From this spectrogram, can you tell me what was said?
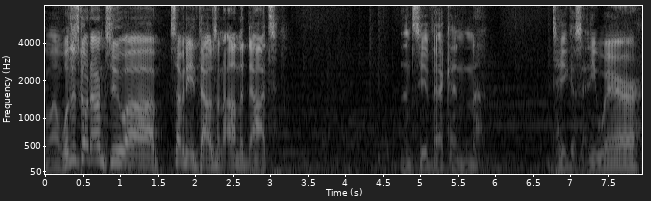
Come on. We'll just go down to uh, 78,000 on the dot. And see if that can take us anywhere.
